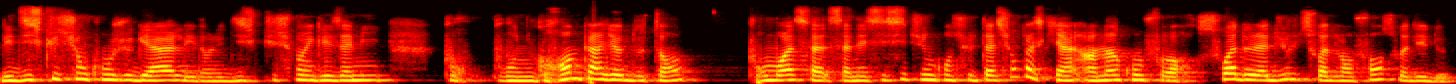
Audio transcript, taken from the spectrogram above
les discussions conjugales et dans les discussions avec les amis pour pour une grande période de temps, pour moi, ça, ça nécessite une consultation parce qu'il y a un inconfort, soit de l'adulte, soit de l'enfant, soit des deux.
